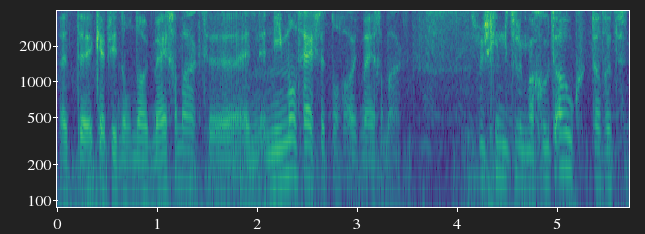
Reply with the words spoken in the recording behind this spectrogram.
Het, eh, ik heb dit nog nooit meegemaakt uh, en, en niemand heeft het nog ooit meegemaakt. Het is misschien natuurlijk maar goed ook dat het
